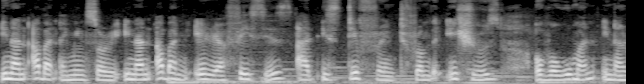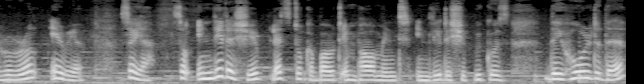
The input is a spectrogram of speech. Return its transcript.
in an urban i mean sorry in an urban area faces and is different from the issues of a woman in a rural area. So yeah. So in leadership let's talk about empowerment in leadership because they hold the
